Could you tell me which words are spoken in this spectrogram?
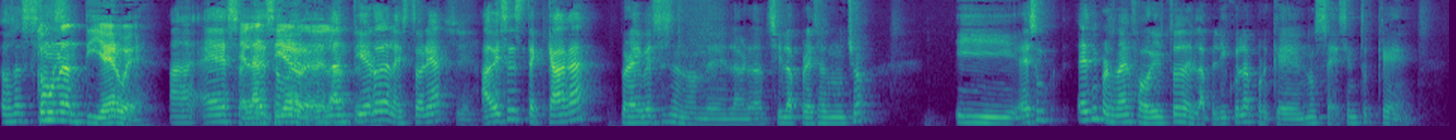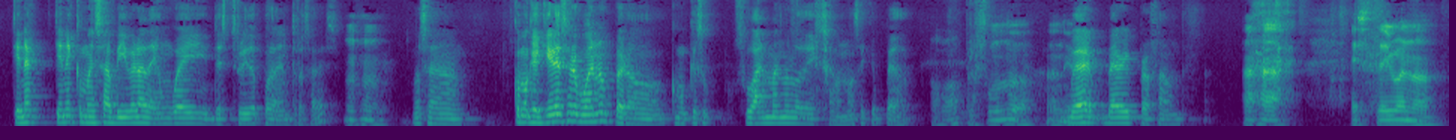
O sea, sí Es como un antihéroe. Ah, eso, el eso, antihéroe de el la- antihéroe de la- historia. Sí. A veces te caga, pero hay veces en donde la verdad sí lo aprecias mucho. Y es, un, es mi personaje favorito de la película porque, no sé, siento que tiene, tiene como esa vibra de un güey destruido por dentro, ¿sabes? Ujú. O sea, como que quiere ser bueno, pero como que su, su alma no lo deja o no sé qué pedo. Oh, profundo. Very, very profound. Ajá. Este, bueno.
